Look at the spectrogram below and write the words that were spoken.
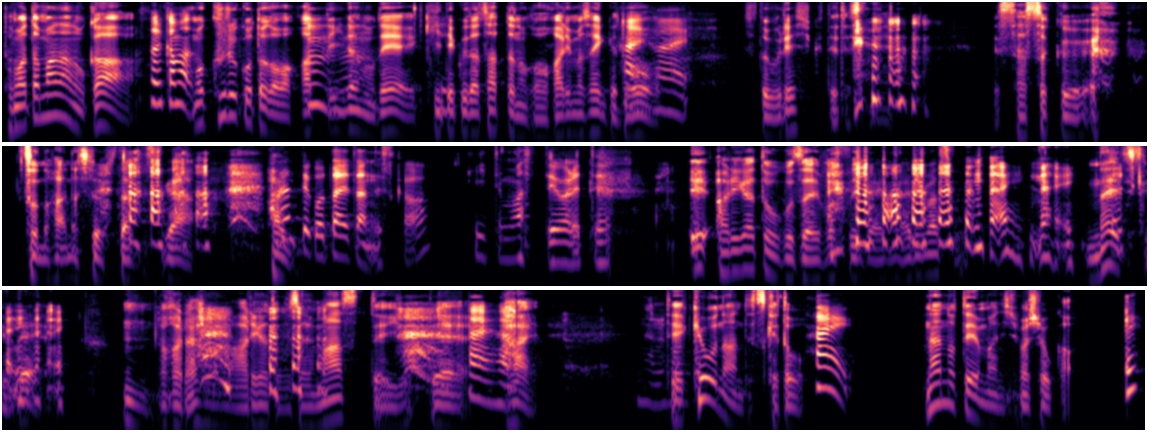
たまたまなのかそれかまあもう来ることが分かっていたので聞いてくださったのか分かりませんけど、はいはい。ちょっと嬉しくてですね。早速その話をしたんですが、はなんい、て答えたんですか？聞いてますって言われて。えありがとうございます以外にあります？ないない。ないですよねうんだから あありがとうございますって言ってはいはい。なるほど。で今日なんですけどはい。何のテーマにしましょうか？え？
